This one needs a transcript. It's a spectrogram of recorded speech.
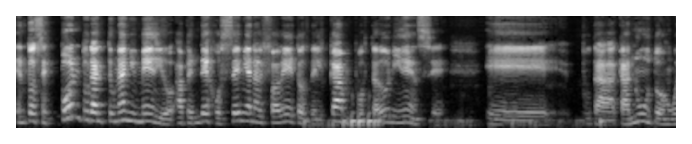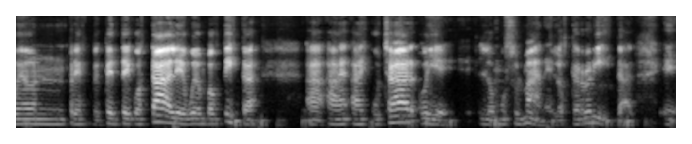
entonces, pon durante un año y medio a pendejos semianalfabetos del campo estadounidense, eh, puta, canutos, weón, pentecostales, weón, bautistas, a, a- a escuchar, oye, los musulmanes, los terroristas, eh,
